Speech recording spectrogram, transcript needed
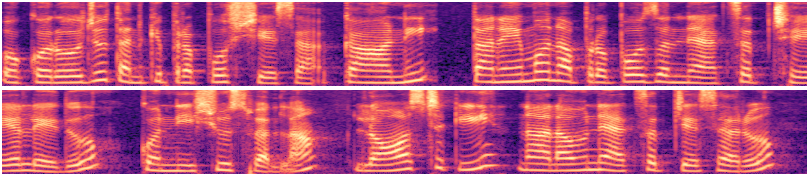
ఒక రోజు తనకి ప్రపోజ్ చేశా. కానీ తనేమో నా ప్రపోజల్ని యాక్సెప్ట్ చేయలేదు. కొన్ని ఇష్యూస్ వల్ల. లాస్ట్కి నా లవ్ని యాక్సెప్ట్ చేశారు.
